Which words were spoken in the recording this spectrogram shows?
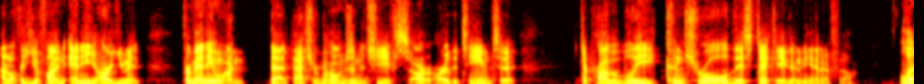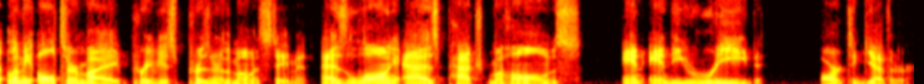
I don't think you'll find any argument from anyone that Patrick Mahomes and the Chiefs are are the team to to probably control this decade in the NFL. Let, let me alter my previous prisoner of the moment statement. As long as Patrick Mahomes and Andy Reid are together,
